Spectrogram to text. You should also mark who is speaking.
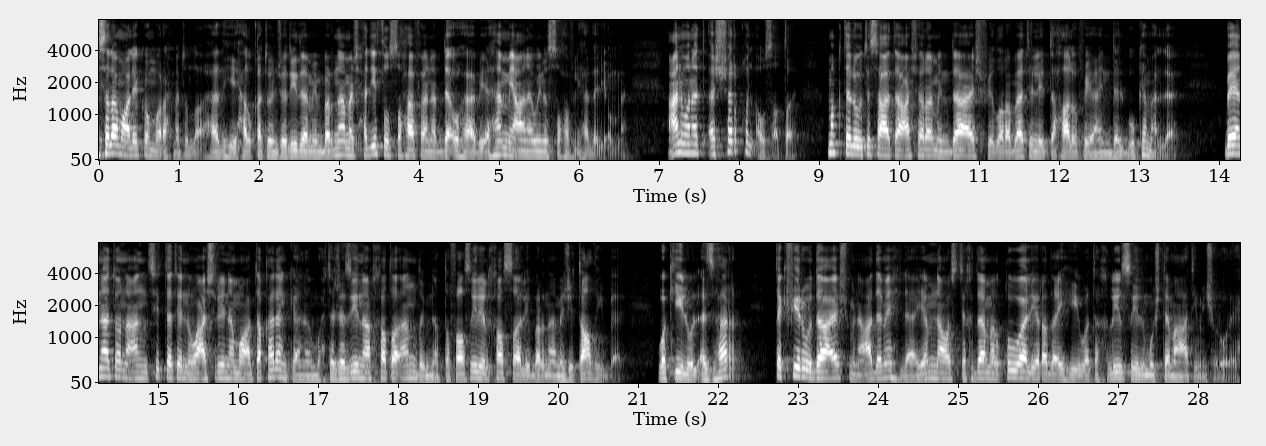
Speaker 1: السلام عليكم ورحمة الله. هذه حلقة جديدة من برنامج حديث الصحافة نبدأها بأهم عناوين الصحف لهذا اليوم. عنونت الشرق الأوسط. مقتل 19 من داعش في ضربات للتحالف عند البوكمال. بيانات عن 26 معتقلا كانوا محتجزين خطأ ضمن التفاصيل الخاصة لبرنامج التعذيب وكيل الأزهر تكفير داعش من عدمه لا يمنع استخدام القوة لردعه وتخليص المجتمعات من شروره.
